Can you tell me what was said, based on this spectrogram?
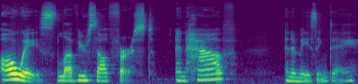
always love yourself first and have an amazing day.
